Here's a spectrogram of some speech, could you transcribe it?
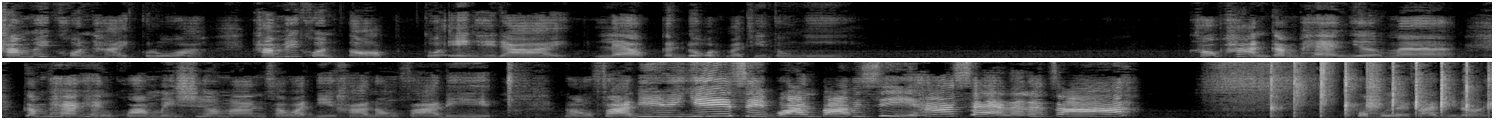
ทำให้คนหายกลัวทำให้คนตอบตัวเองให้ได้ แล้วกระโดดมาที่ตรงนี้เขาผ่านกำแพงเยอะมาก กำแพงแห่งความไม่เชื่อมั่น สวัสดีค่ะน้องฟาดี้ น้องฟาดี้ยี่สิบวันปาไปสี่ห้าแสนแล้วนะจ๊ะปรบมือให้ฟาดี้หน่อย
